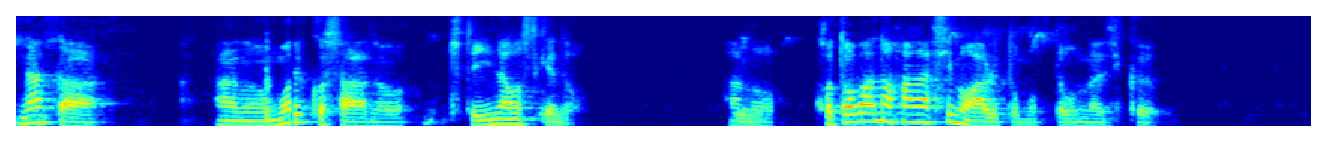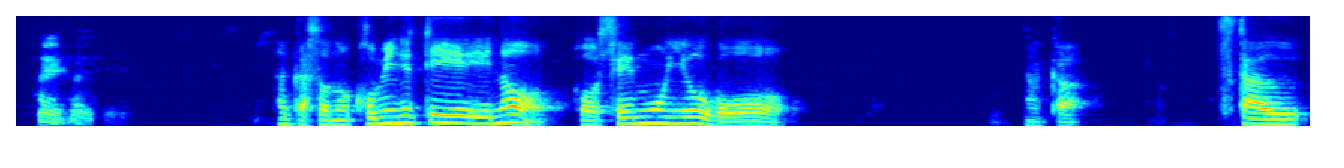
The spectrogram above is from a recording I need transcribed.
なんか、あの、もう一個さ、あの、ちょっと言い直すけど、あの、言葉の話もあると思って、同じく。ー。はいはい。なんかそのコミュニティのこう専門用語を、なんか、使う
